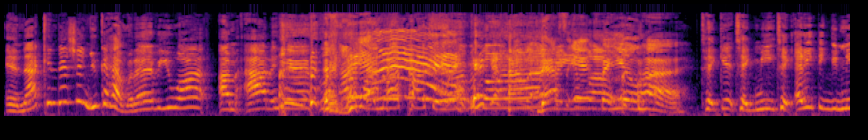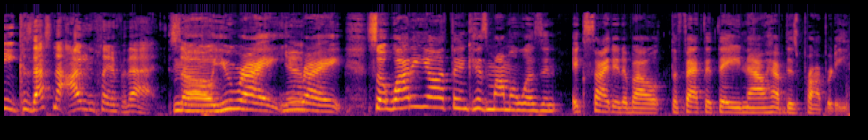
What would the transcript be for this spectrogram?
in that condition, you can have whatever you want. I'm out of here. Like, I don't want no parts going on. That's it for you, huh? Take it, take me, take anything you need because that's not. I didn't plan for that. So, no, you're right. You're Yeah. right. So why do y'all think his mama wasn't excited about the fact that they now have this property?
